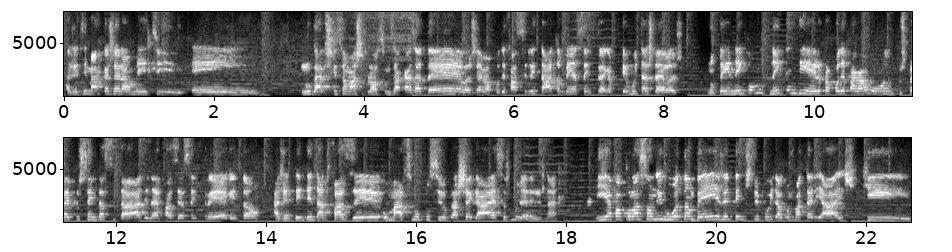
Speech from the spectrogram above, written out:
a gente marca geralmente em lugares que são mais próximos à casa delas, né, para poder facilitar também essa entrega, porque muitas delas não tem nem como nem tem dinheiro para poder pagar um ônibus para ir para o centro da cidade, né, fazer essa entrega. Então, a gente tem tentado fazer o máximo possível para chegar a essas mulheres, né? E a população de rua também, a gente tem distribuído alguns materiais que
